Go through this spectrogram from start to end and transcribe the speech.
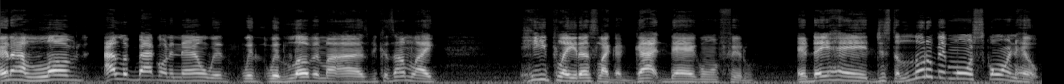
And I loved I look back on it now with with with love in my eyes because I'm like, he played us like a god daggone fiddle. If they had just a little bit more scoring help,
